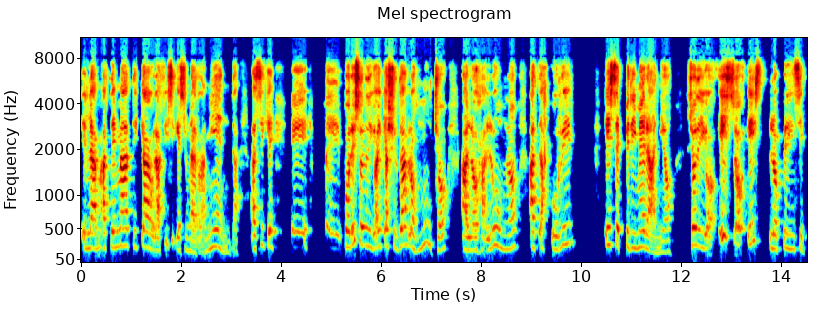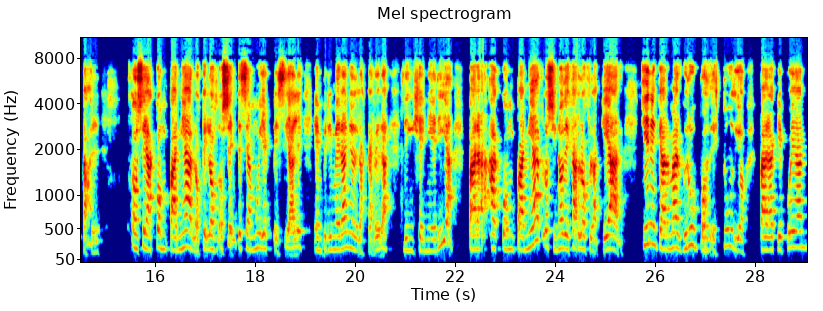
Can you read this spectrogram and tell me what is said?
la matemática o la física es una herramienta. Así que eh, eh, por eso digo, hay que ayudarlos mucho a los alumnos a transcurrir ese primer año. Yo digo, eso es lo principal. O sea, acompañarlos, que los docentes sean muy especiales en primer año de las carreras de ingeniería para acompañarlos y no dejarlos flaquear. Tienen que armar grupos de estudio para que puedan,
